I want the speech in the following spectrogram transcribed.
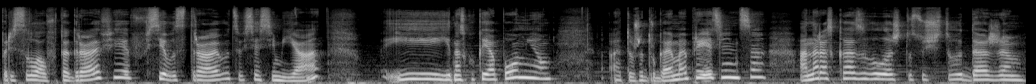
присылал фотографии, все выстраиваются, вся семья. И, насколько я помню, это уже другая моя приятельница, она рассказывала, что существует даже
